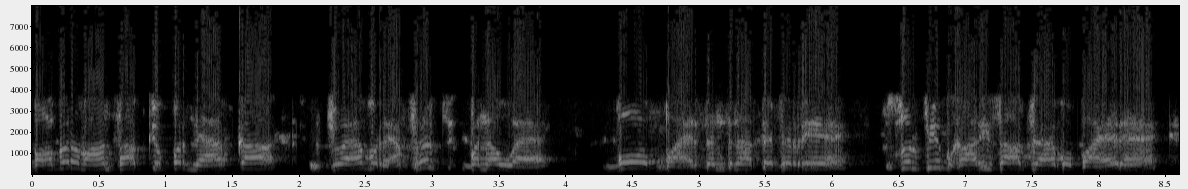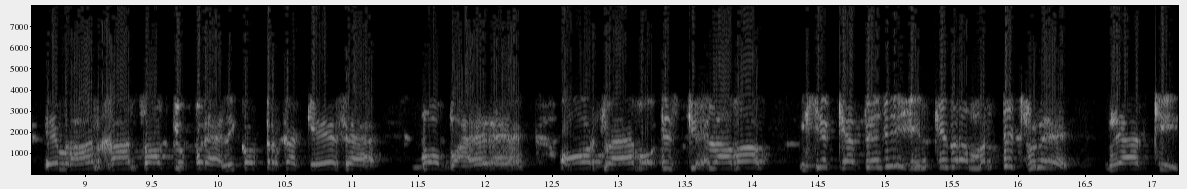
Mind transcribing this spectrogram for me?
بابر اوان صاحب کے اوپر نیب کا جو ہے وہ ریفرنس بنا ہوا ہے، وہ باہر دندناتے پھر رہے ہیں۔ سلفی بخاری صاحب جو ہے وہ باہر ہیں۔ عمران خان صاحب کے اوپر ہیلی کاپٹر کا کیس ہے، وہ باہر ہیں۔ اور جو ہے وہ اس کے علاوہ یہ کہتے ہیں جی ان کی ذرا منطق سنیں نیب کی۔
